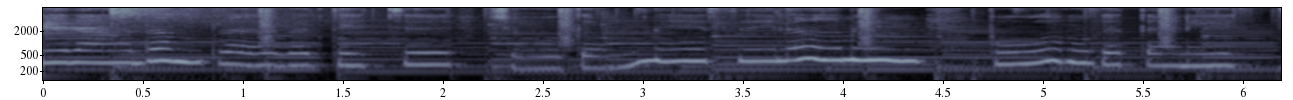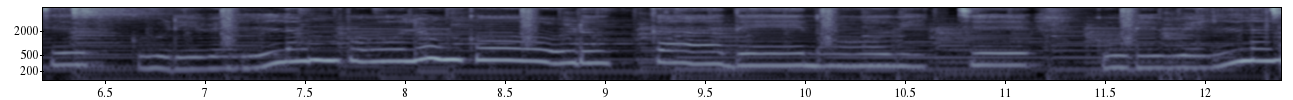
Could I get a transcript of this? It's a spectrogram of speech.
കിരാതം പ്രവർത്തിച്ച് ശോകം ഇസ്ലാമിൻ പൂമുഖത്തണിയിച്ച്. കുടിവെള്ളം പോലും കൊടുക്കാതെ നോവിച്ച്. കുടിവെള്ളം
